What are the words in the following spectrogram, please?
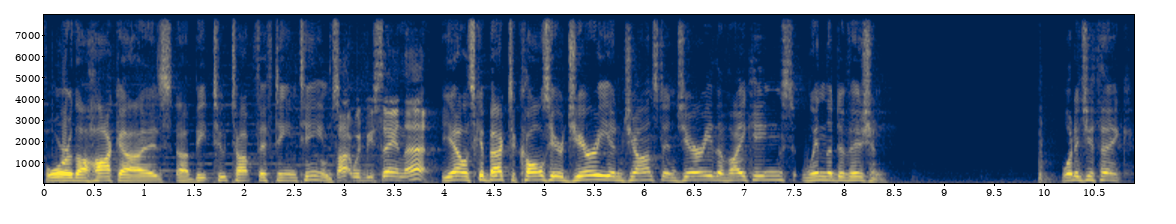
for the Hawkeyes. Uh, beat two top 15 teams. Who thought we'd be saying that? Yeah, let's get back to calls here. Jerry and Johnston. Jerry, the Vikings win the division. What did you think?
